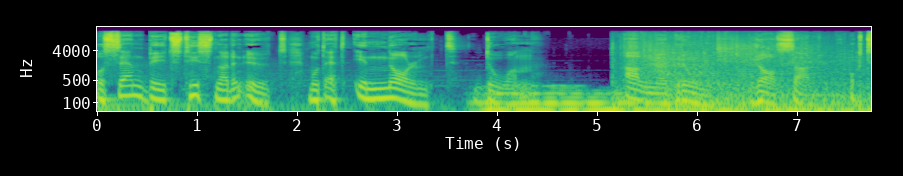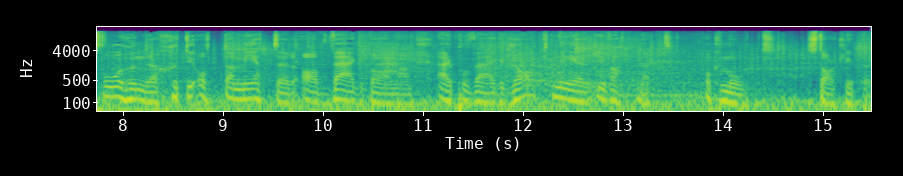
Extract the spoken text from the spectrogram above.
Och sen byts tystnaden ut mot ett enormt dån. Almöbron rasar 278 meter av vägbanan är på väg rakt ner i vattnet och mot Starklipper.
